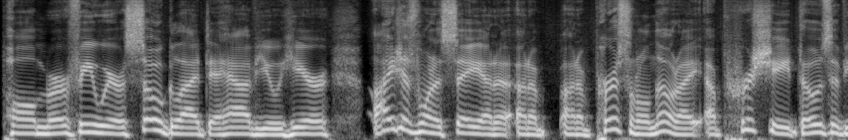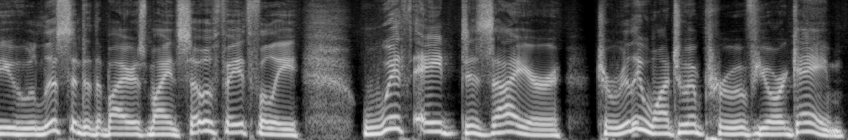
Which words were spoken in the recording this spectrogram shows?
Paul Murphy. We are so glad to have you here. I just want to say, on a, on a, on a personal note, I appreciate those of you who listen to The Buyer's Mind so faithfully with a desire to really want to improve your game.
